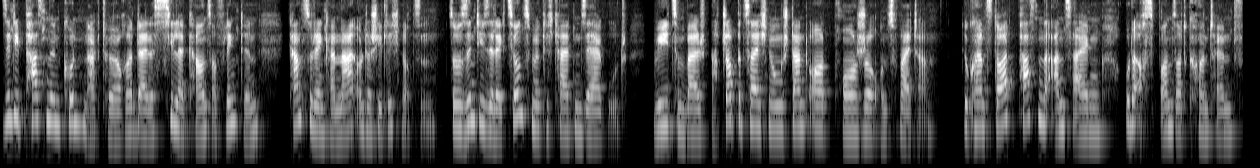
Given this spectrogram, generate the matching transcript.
Sind die passenden Kundenakteure deines Zielaccounts auf LinkedIn, kannst du den Kanal unterschiedlich nutzen. So sind die Selektionsmöglichkeiten sehr gut, wie zum Beispiel nach Jobbezeichnungen, Standort, Branche und so weiter. Du kannst dort passende Anzeigen oder auch Sponsored Content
